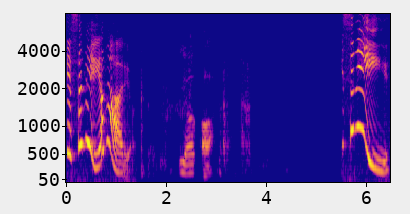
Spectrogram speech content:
It's me, I'm Mario. Yup. Oh, It's me,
